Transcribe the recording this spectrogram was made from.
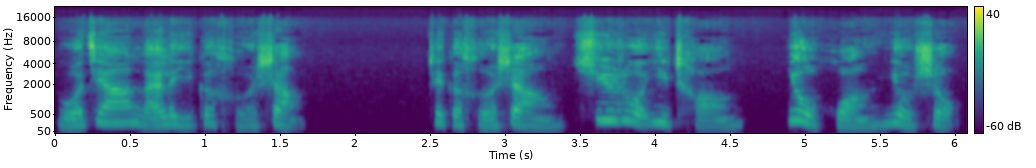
罗家来了一个和尚。这个和尚虚弱异常，又黄又瘦。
